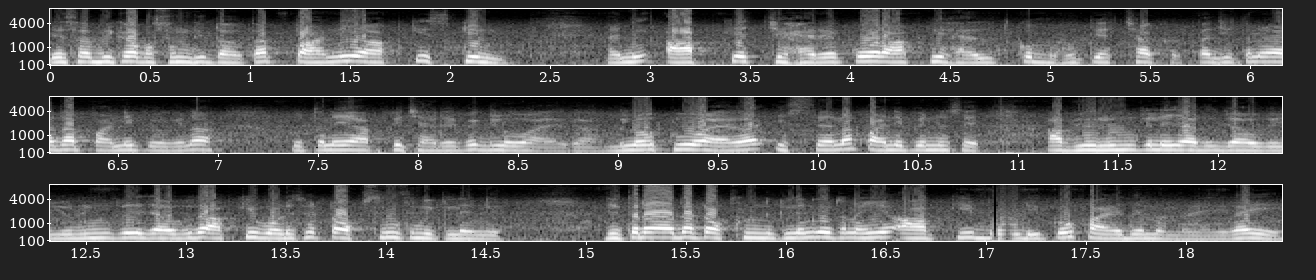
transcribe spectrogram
ये सभी का पसंदीदा होता है पानी आपकी स्किन यानी आपके चेहरे को और आपकी हेल्थ को बहुत ही अच्छा करता है। जितना ज़्यादा पानी पियोगे ना, उतना ही आपके चेहरे पे ग्लो आएगा। ग्लो क्यों आएगा? इससे ना पानी पीने से। आप यूरिन के लिए ज़्यादा जाओगे यूरिन के लिए जाओगे तो आपकी बॉडी से टॉक्सिन्स निकलेंगे। जितना ज़्यादा टॉक्सिन निकलेंगे, उतना ही आपकी बॉडी को फ़ायदेमंद रहेगा ये।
